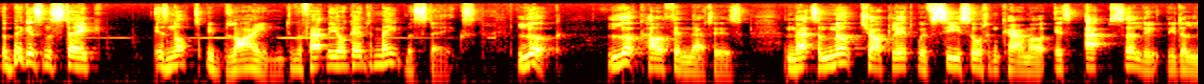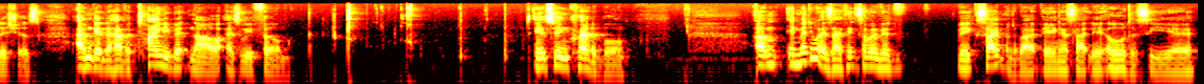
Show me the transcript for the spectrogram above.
the biggest mistake is not to be blind to the fact that you're going to make mistakes. Look, look how thin that is. And that's a milk chocolate with sea salt and caramel. It's absolutely delicious. I'm going to have a tiny bit now as we film. It's incredible. Um, in many ways, I think some of the excitement about being a slightly older CEO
